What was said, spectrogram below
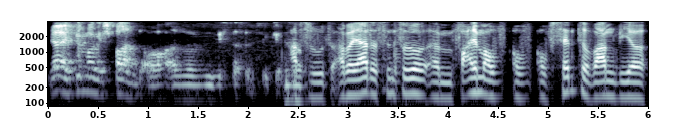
Ja, ich bin mal gespannt auch, also wie sich das entwickelt. Absolut. Aber ja, das sind so, ähm, vor allem auf, auf, auf Center waren wir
